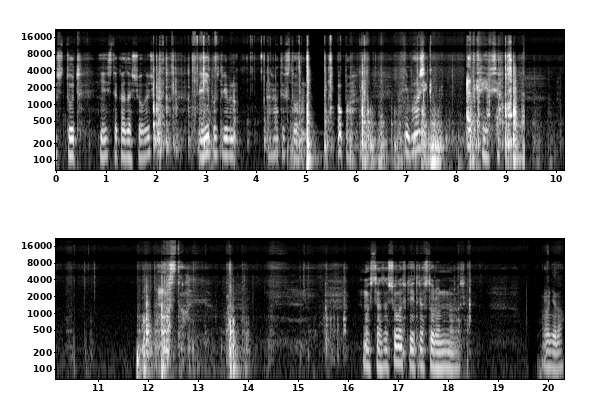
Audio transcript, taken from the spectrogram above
Ось тут є така защолочка. Її потрібно грати в сторону. Опа. І бажик відкрився. Ось так. Ось ця защолочка і треба в сторону нажати. Вроді да.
